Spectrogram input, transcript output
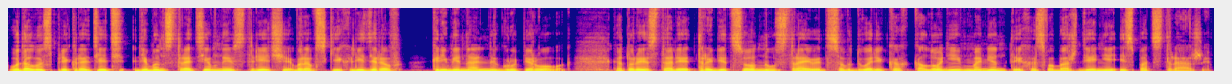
удалось прекратить демонстративные встречи воровских лидеров криминальных группировок, которые стали традиционно устраиваться в двориках колоний в момент их освобождения из-под стражи.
